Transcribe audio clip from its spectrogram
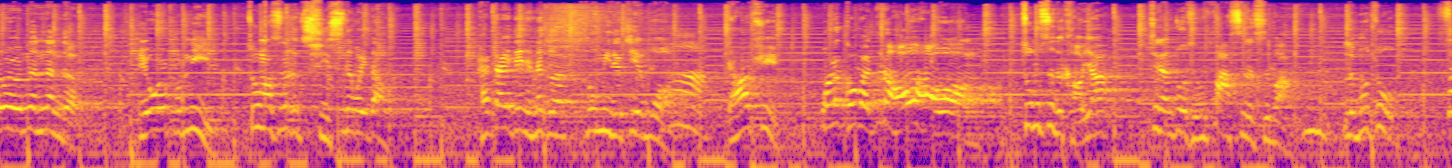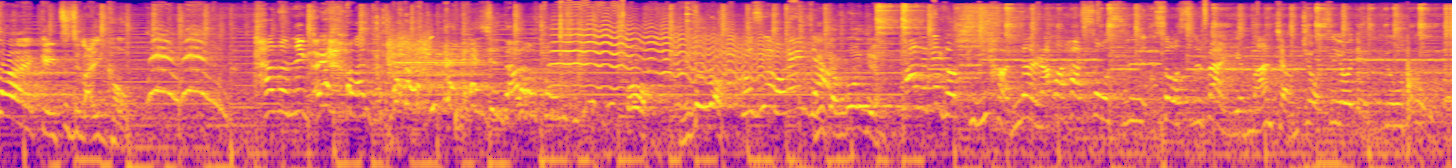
肉肉嫩嫩的，油而不腻，重要是那个起司的味道，还带一点点那个蜂蜜的芥末，嗯，咬下去，哇，那口感真的好好哦。中式的烤鸭竟然做成法式的吃法，嗯，忍不住再给自己来一口。他的那个，哎呀，太开心拿到东西。哦，你这个不是我跟你。讲你，讲多一点。它的那个皮很嫩，然后它寿司寿司饭也蛮讲究，是有点 Q 度的。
